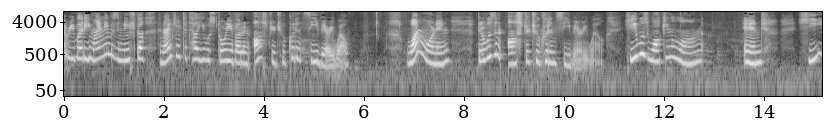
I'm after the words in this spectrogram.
everybody, my name is Anushka, and I'm here to tell you a story about an ostrich who couldn't see very well. One morning, there was an ostrich who couldn't see very well. He was walking along and he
